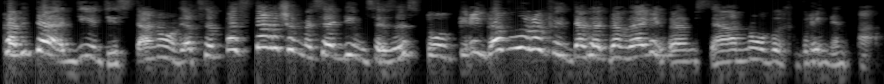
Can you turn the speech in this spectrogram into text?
Когда дети становятся постарше, мы садимся за стол переговоров и договариваемся о новых временах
